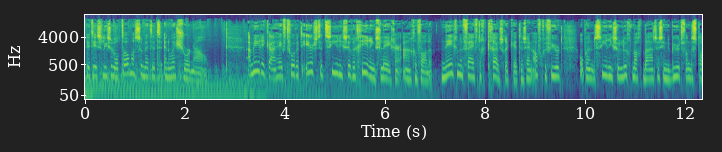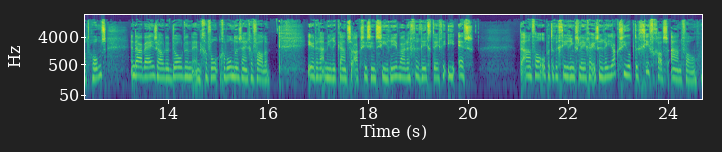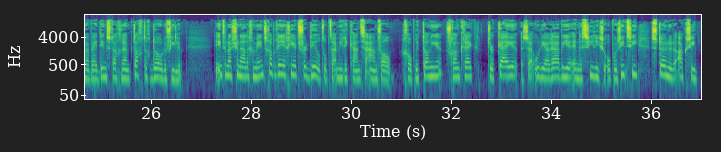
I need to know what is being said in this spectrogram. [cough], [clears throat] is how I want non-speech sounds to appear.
Dit is Lieselot Thomassen met het NOS-journaal. Amerika heeft voor het eerst het Syrische regeringsleger aangevallen. 59 kruisraketten zijn afgevuurd op een Syrische luchtmachtbasis in de buurt van de stad Homs. En daarbij zouden doden en gewonden zijn gevallen. Eerdere Amerikaanse acties in Syrië waren gericht tegen IS. De aanval op het regeringsleger is een reactie op de gifgasaanval... waarbij dinsdag ruim 80 doden vielen. De internationale gemeenschap reageert verdeeld op de Amerikaanse aanval. Groot-Brittannië, Frankrijk, Turkije, Saoedi-Arabië en de Syrische oppositie steunen de actie.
